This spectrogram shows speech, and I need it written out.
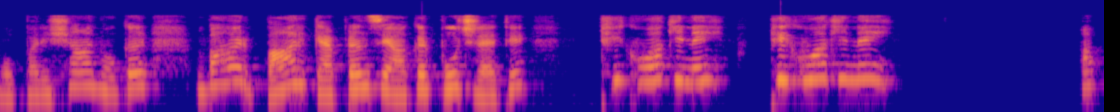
वो परेशान होकर बार बार कैप्टन से आकर पूछ रहे थे, ठीक हुआ कि नहीं? ठीक हुआ कि नहीं? अब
